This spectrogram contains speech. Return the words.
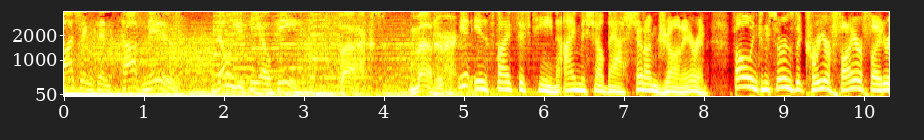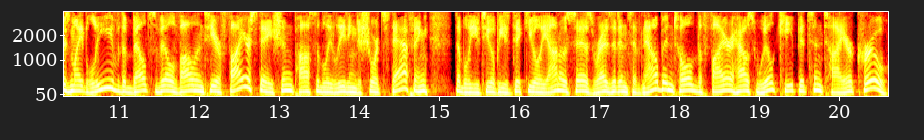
Washington's top news, WTOP. Facts matter. It is 515. I'm Michelle Basch. And I'm John Aaron. Following concerns that career firefighters might leave the Beltsville Volunteer Fire Station, possibly leading to short staffing, WTOP's Dick Uliano says residents have now been told the firehouse will keep its entire crew.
